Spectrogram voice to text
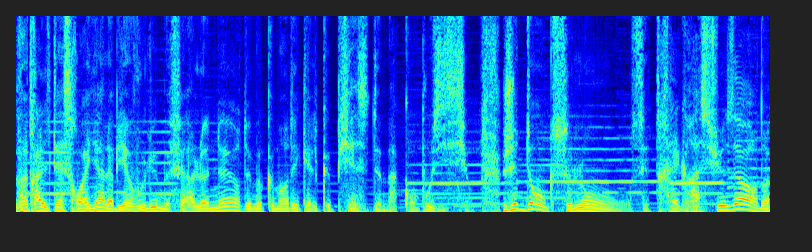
Votre Altesse royale a bien voulu me faire l'honneur de me commander quelques pièces de ma composition. J'ai donc, selon ces très gracieux ordres,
